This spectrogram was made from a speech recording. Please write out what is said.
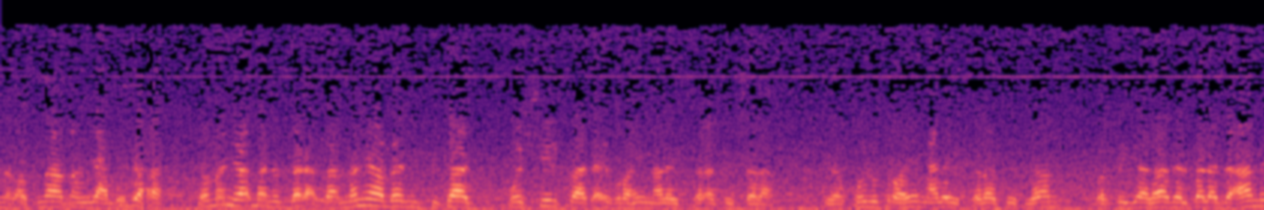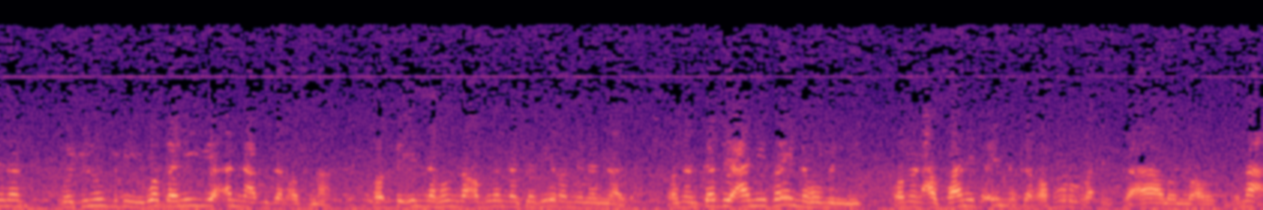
من الأصنام أن يعبدها. فمن يأمن البلاء من يأمن الانتكاس والشرك بعد إبراهيم عليه الصلاة والسلام. يقول إبراهيم عليه الصلاة والسلام رب قال هذا البلد آمنا وجنوبني وبني أن نعبد الأصنام. رب إنهن أضللن كثيرا من الناس. ومن تبعني فإنه مني. ومن عصاني فإنك غفور رحيم. تعالى الله نعم.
